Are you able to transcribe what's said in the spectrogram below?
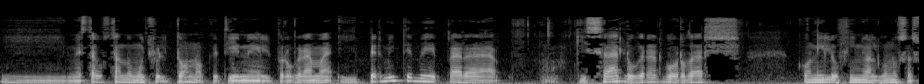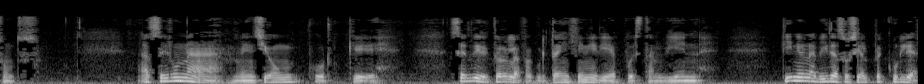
y me está gustando mucho el tono que tiene el programa y permíteme para quizá lograr bordar con hilo fino algunos asuntos. Hacer una mención porque ser director de la Facultad de Ingeniería pues también tiene una vida social peculiar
